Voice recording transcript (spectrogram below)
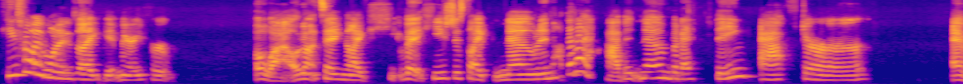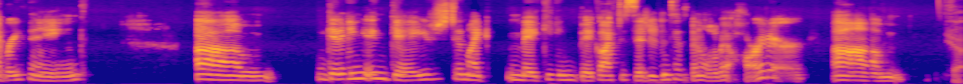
he's probably wanted to like get married for a while. I'm not saying like, he, but he's just like known, and not that I haven't known, but I think after everything, um, getting engaged and like making big life decisions has been a little bit harder. Um, Yeah.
